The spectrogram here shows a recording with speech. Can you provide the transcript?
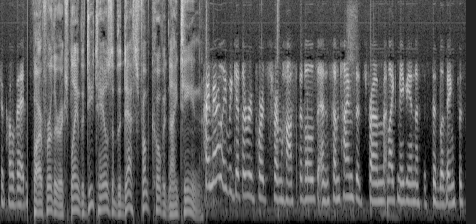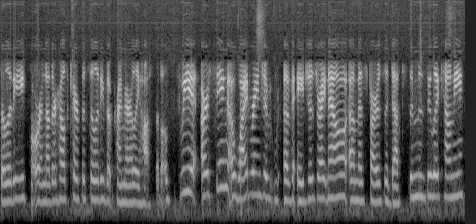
to COVID. Farr further explained the details of the deaths from COVID 19. Primarily, we get the reports from hospitals, and sometimes it's from like maybe an assisted living facility or another healthcare facility, but primarily hospitals. We are seeing a wide range of, of ages right now um, as far as the deaths in Missoula County.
